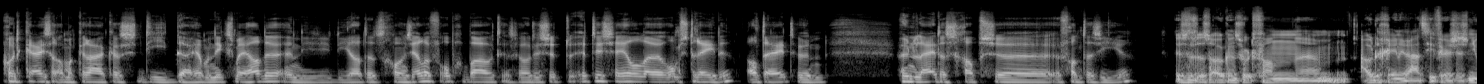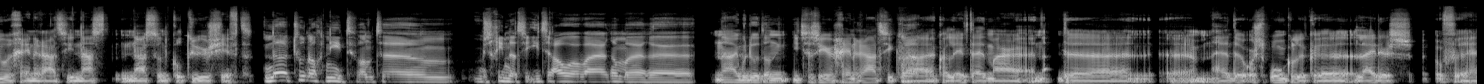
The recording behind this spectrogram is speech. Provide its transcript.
Grote Keizer allemaal krakers die daar helemaal niks mee hadden. En die, die hadden het gewoon zelf opgebouwd en zo. Dus het, het is heel omstreden, altijd, hun, hun leiderschapsfantasieën. Dus het was ook een soort van um, oude generatie versus nieuwe generatie naast, naast een cultuurshift. Nou, toen nog niet. Want uh, misschien dat ze iets ouder waren, maar... Uh... Nou, ik bedoel dan niet zozeer generatie qua, ja. qua leeftijd, maar de, uh, de oorspronkelijke leiders of, uh,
